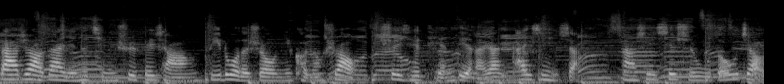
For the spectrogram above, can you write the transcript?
大家知道，在人的情绪非常低落的时候，你可能需要吃一些甜点来让你开心一下。那这些食物都叫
